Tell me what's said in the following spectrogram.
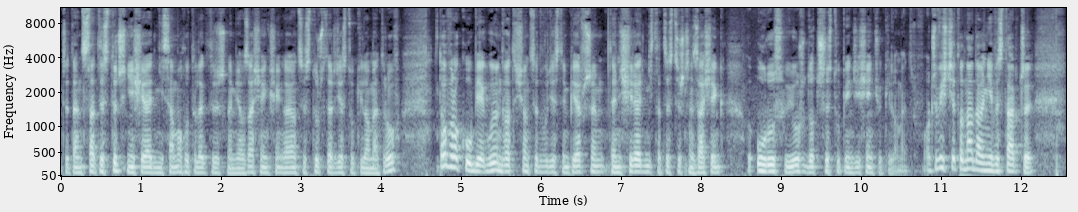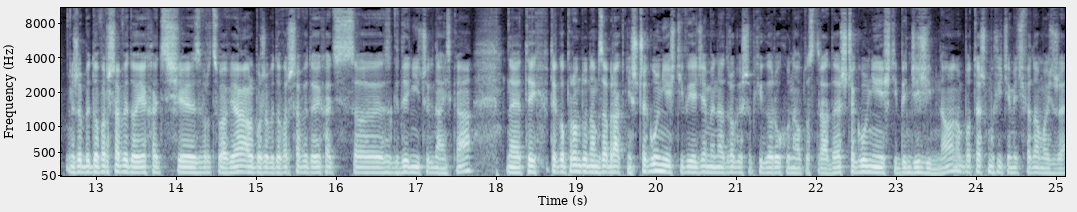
czy ten statystycznie średni samochód elektryczny miał zasięg sięgający 140 km, to w roku ubiegłym, 2021, ten średni statystyczny zasięg urósł już do 350 km. Oczywiście to nadal nie wystarczy, żeby do Warszawy dojechać dojechać z Wrocławia, albo żeby do Warszawy dojechać z, z Gdyni czy Gdańska, e, tych, tego prądu nam zabraknie, szczególnie jeśli wyjedziemy na drogę szybkiego ruchu na autostradę, szczególnie jeśli będzie zimno, no bo też musicie mieć świadomość, że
